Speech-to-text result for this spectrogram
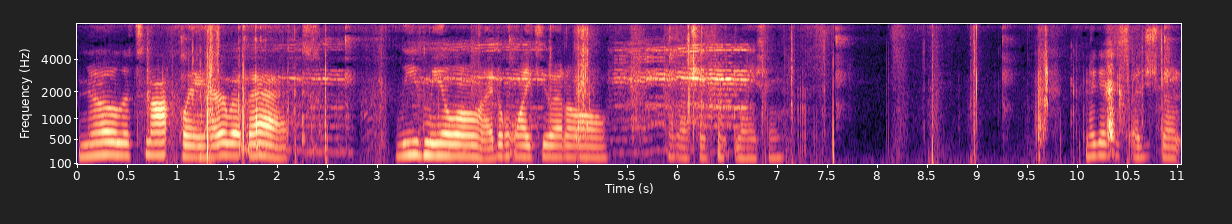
No, let's not play. How about that? Leave me alone. I don't like you at all. Oh gosh, I can't do anything. I guess I just gotta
